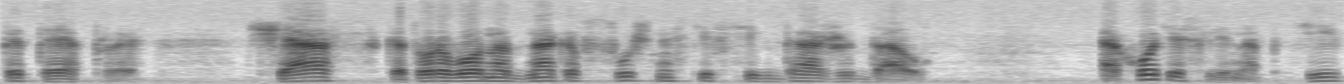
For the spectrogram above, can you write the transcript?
Петепра, час, которого он, однако, в сущности всегда ожидал. Охотясь ли на птиц,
